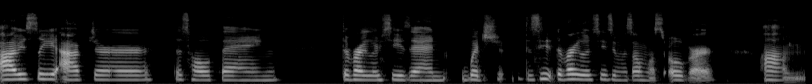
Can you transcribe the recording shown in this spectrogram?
obviously after this whole thing, the regular season, which the se- the regular season was almost over, um,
